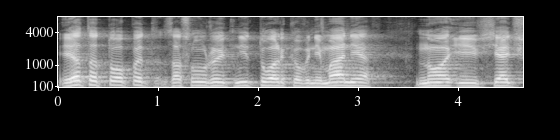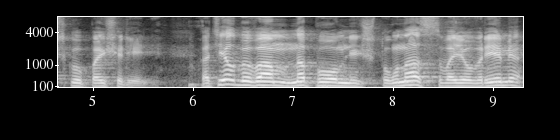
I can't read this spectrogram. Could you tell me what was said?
И этот опыт заслуживает не только внимания, но и всяческого поощрения. Хотел бы вам напомнить, что у нас в свое время,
